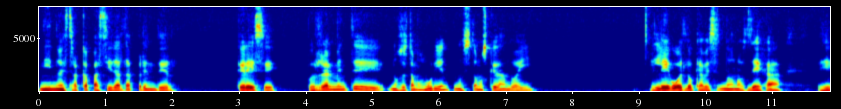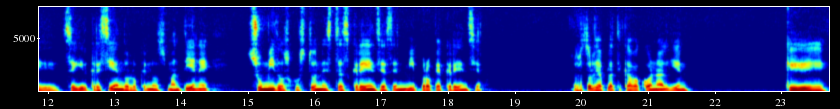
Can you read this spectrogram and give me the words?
ni nuestra capacidad de aprender crece, pues realmente nos estamos muriendo, nos estamos quedando ahí. El ego es lo que a veces no nos deja eh, seguir creciendo, lo que nos mantiene sumidos justo en estas creencias, en mi propia creencia. El otro día platicaba con alguien que,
